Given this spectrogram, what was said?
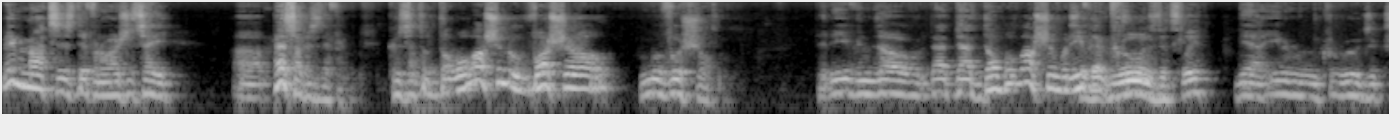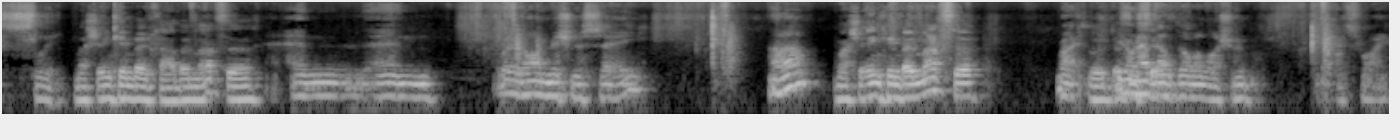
maybe matzah is different, or I should say uh, Pesach is different, because it's a double lashon uvashal muvushal. That even though that, that double lashon would so even that ruins the tzli. Yeah, even ruins the tzli. Mashen came by Chaba matzah. And and what did our Mishnah say? Huh? Mashen came by matzah. Right. So you don't have that double lashon. That's right.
